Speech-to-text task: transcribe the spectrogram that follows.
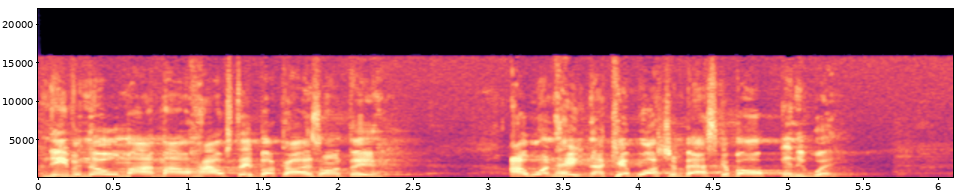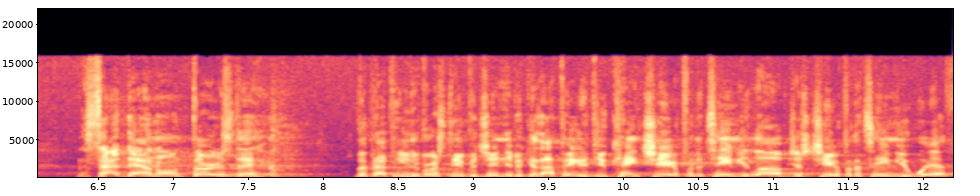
And even though my, my Ohio State Buckeyes aren't there, I wasn't hating. I kept watching basketball anyway. I sat down on Thursday, looked at the University of Virginia because I figured if you can't cheer for the team you love, just cheer for the team you're with.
